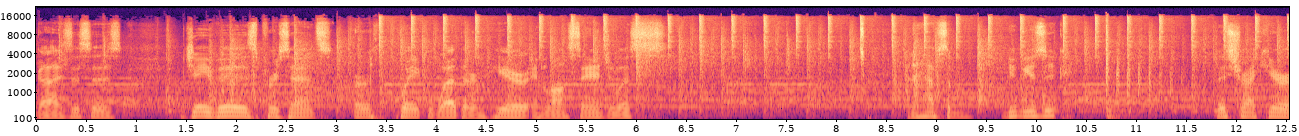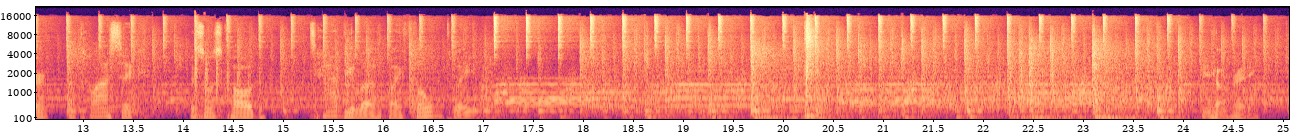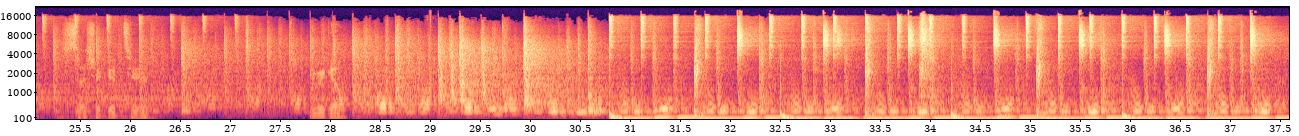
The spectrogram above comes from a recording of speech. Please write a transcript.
Going, guys? This is JVIZ presents Earthquake Weather here in Los Angeles. And I have some new music. This track here, a classic. This one's called Tabula by Foam Plate. Already. Such a good tune. Here we go. thank you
